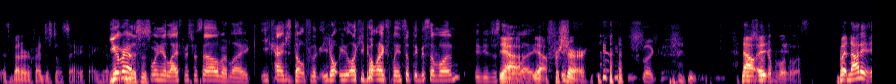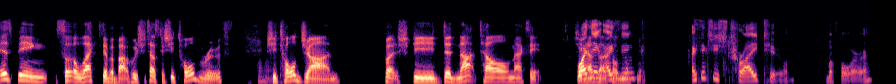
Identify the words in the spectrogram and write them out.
it's better if I just don't say anything. And- You ever have this is in your life, Mr. Sal, where like you kind of just don't feel like you don't you like you don't want to explain something to someone, and you just yeah, like, yeah, for sure. like Now, it's it, for both of us. But Nadia is being selective about who she tells because she told Ruth, Mhm. she told John, but she did not tell Maxine. She Well, I think- I think- Maxine. I think she's tried to before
